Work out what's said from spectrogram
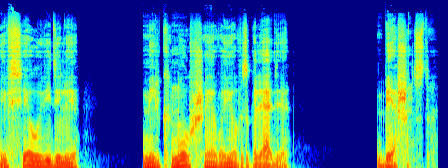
И все увидели мелькнувшее в ее взгляде бешенство.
